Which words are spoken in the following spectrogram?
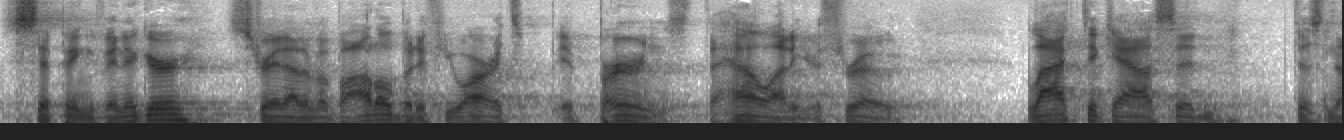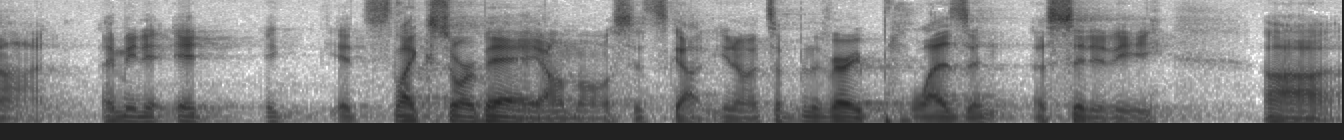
sipping vinegar straight out of a bottle, but if you are, it burns the hell out of your throat. Lactic acid does not. I mean, it, it, it it's like sorbet almost. It's got, you know, it's a very pleasant acidity uh,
